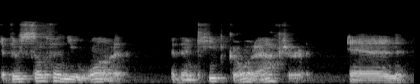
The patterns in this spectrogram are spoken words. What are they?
if there's something you want, and then keep going after it. And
